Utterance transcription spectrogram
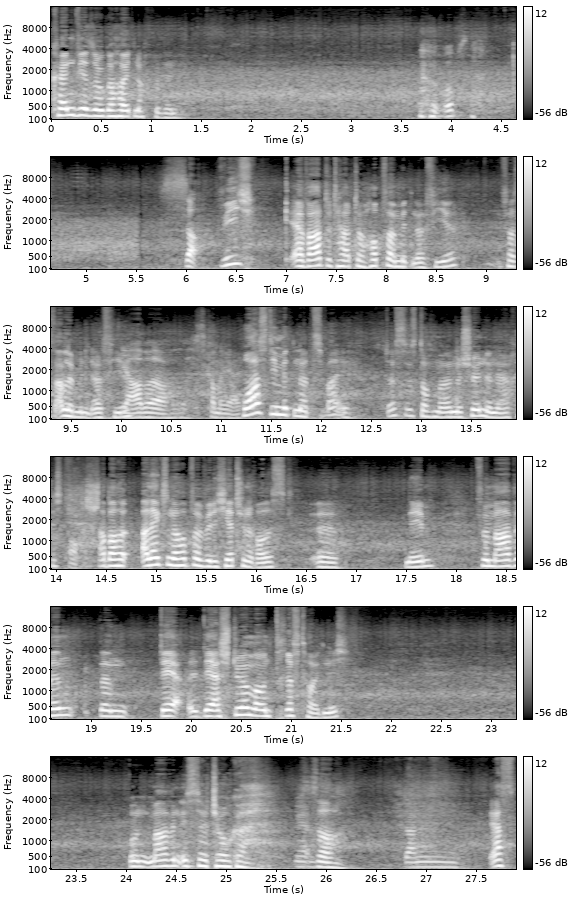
können wir sogar heute noch gewinnen. Ups. So. Wie ich erwartet hatte, Hopfer mit einer 4. Fast alle mit einer 4. Ja, aber das kann man ja. Horsti mit einer 2. Das ist doch mal eine schöne Nachricht. Och, Aber Alexander Hopfer würde ich jetzt schon raus äh, nehmen. Für Marvin, denn der, der Stürmer und trifft heute nicht. Und Marvin ist der Joker. Ja. So. dann. Erst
